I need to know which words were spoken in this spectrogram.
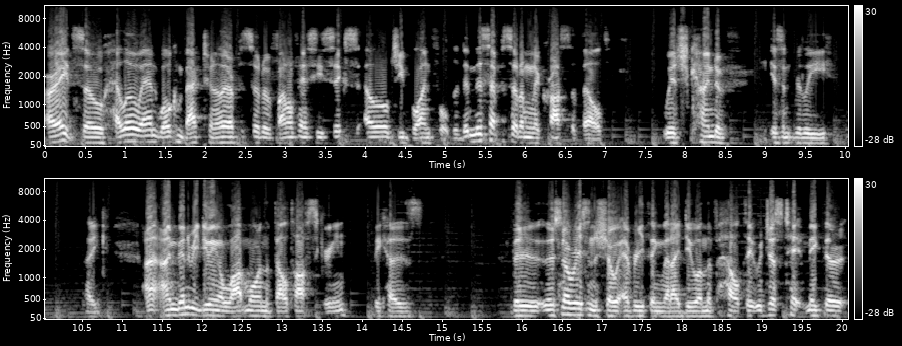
Alright, so hello and welcome back to another episode of Final Fantasy VI LLG Blindfolded. In this episode I'm going to cross the Veldt, which kind of isn't really, like, I am going to be doing a lot more on the Veldt off screen, because there, there's no reason to show everything that I do on the Veldt. It would just make the,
